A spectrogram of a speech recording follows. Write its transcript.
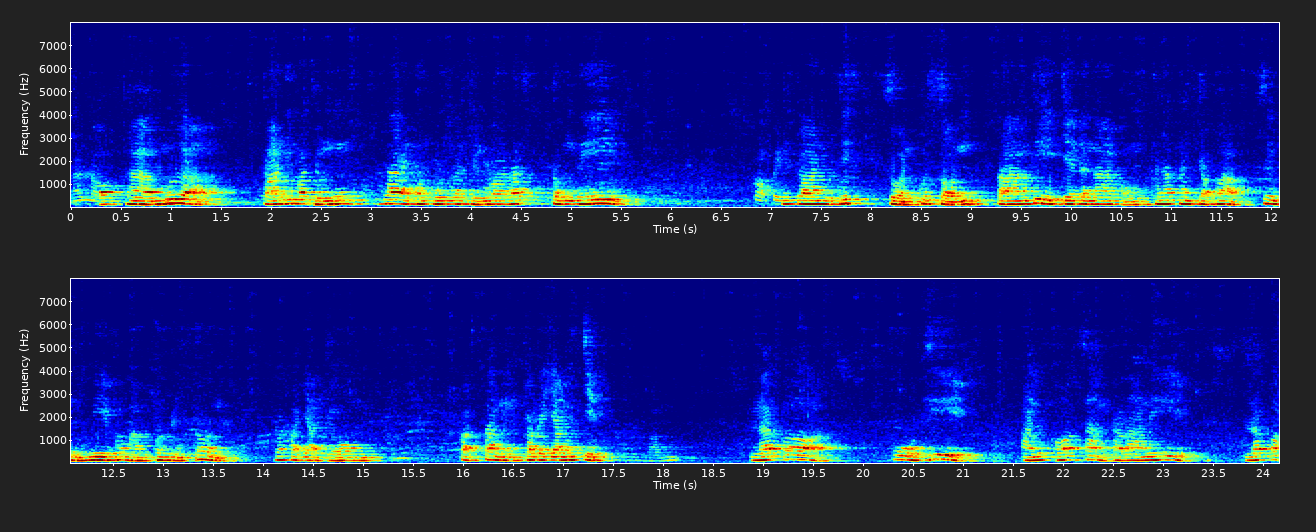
แล้วเราอ่าเมื่อการที่มาถึงได้ทำบุญมาถึงวาระตรงนี้ ก็เป็นการอุทิศส่วนกุศลตามที่เจตนาของคณะท่านเจ้าภาพ ซึ่งมีพระมหากคนเป็นต้นพระประญาติโยมก็ตั้งกัลยาณจิต แล้วก็ผู้ที่อนุเคราะห์สร้างตารานี้ แล้วก็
